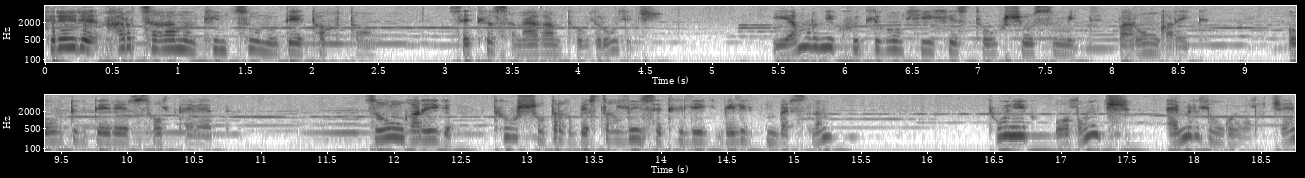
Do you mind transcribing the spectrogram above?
Тэрээр хар цагаан нь тэнцүү нүдэ тогтоон сэтгэл санаагаа төвлөрүүлж ямар нэг хөдөлгөөн хийхээс төвөгшүүлсэн мэт баруун гарыг өвдөг дээрээ сул тавиад зүүн гарыг төв шудраг бясалгалын сэтгэлийг бэлэгдэн барьсан нь түүнийг уламж амирлангуй болгожээ.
